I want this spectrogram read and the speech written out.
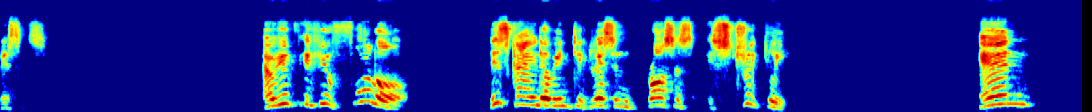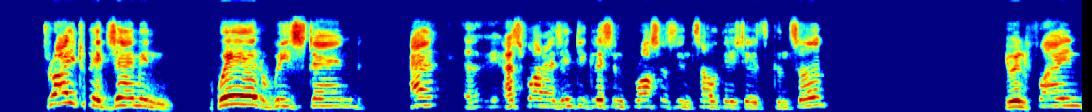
basis. Now, if, if you follow this kind of integration process strictly and try to examine where we stand as, uh, as far as integration process in South Asia is concerned, you will find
